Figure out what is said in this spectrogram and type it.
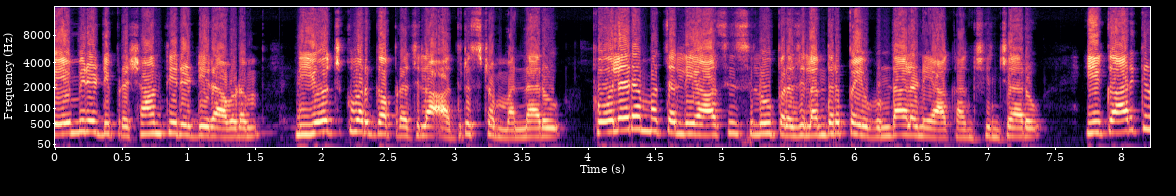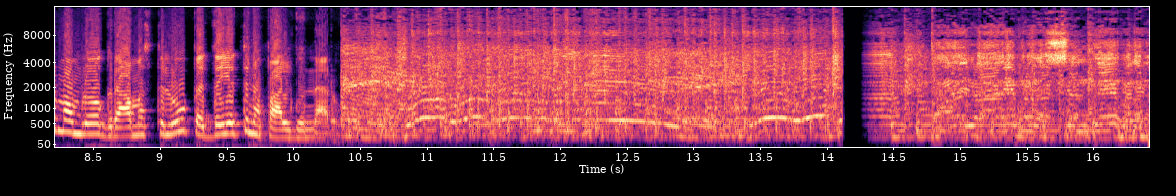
వేమిరెడ్డి ప్రశాంతిరెడ్డి రావడం నియోజకవర్గ ప్రజల అదృష్టం అన్నారు. పోలేరమ్మ తల్లి ఆశీస్సులు ప్రజలందరిపై ఉండాలని ఆకాంక్షించారు. ఈ కార్యక్రమంలో గ్రామస్తులు పెద్ద ఎత్తున పాల్గొన్నారు. సుధరం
